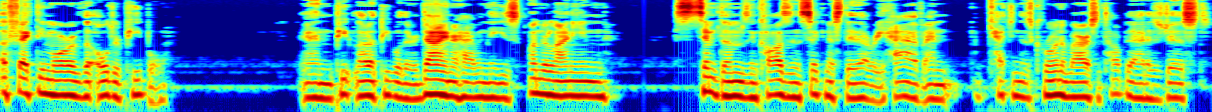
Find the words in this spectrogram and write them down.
affecting more of the older people. And pe- a lot of people that are dying are having these underlining symptoms and causing sickness they already have. And catching this coronavirus on top of that is just,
